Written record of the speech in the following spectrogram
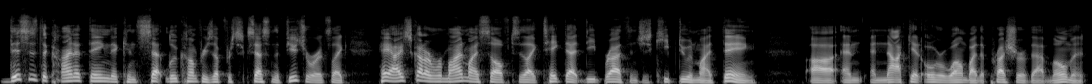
This is the kind of thing that can set Luke Humphries up for success in the future where it's like, hey, I just got to remind myself to like take that deep breath and just keep doing my thing uh, and and not get overwhelmed by the pressure of that moment.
